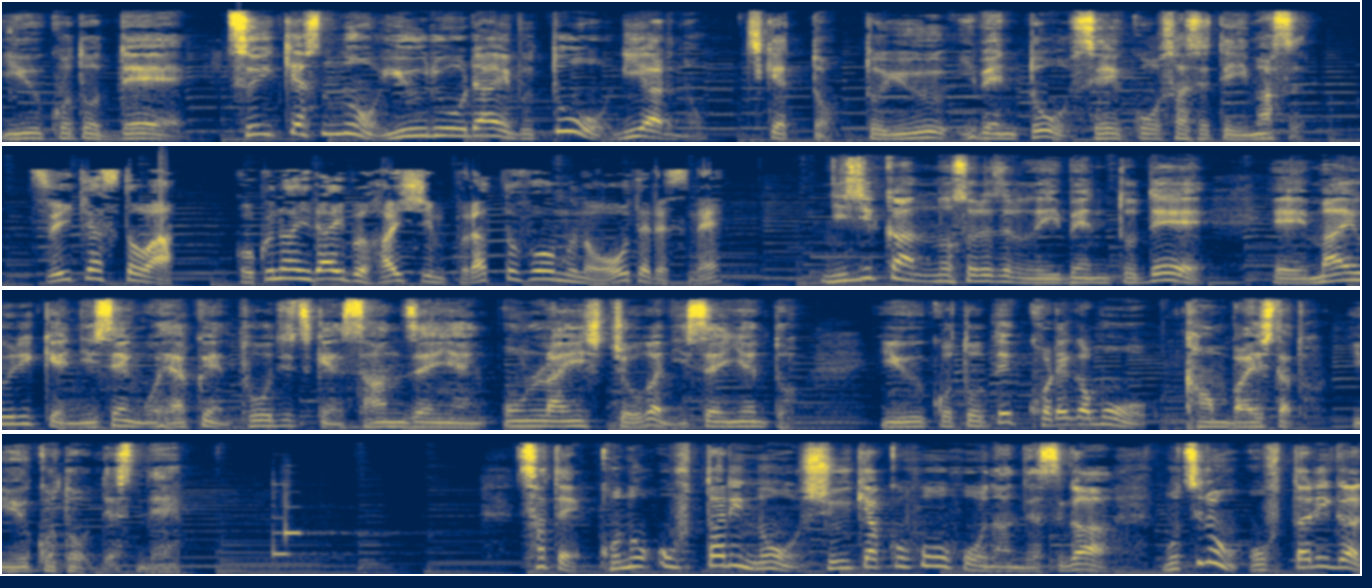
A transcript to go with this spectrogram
いうことで、ツイキャスの有料ライブとリアルのチケットというイベントを成功させています。ツイキャストは国内ライブ配信プラットフォームの大手ですね。2時間のそれぞれのイベントで、えー、前売り券2500円、当日券3000円、オンライン視聴が2000円ということで、これがもう完売したということですね。さて、このお二人の集客方法なんですが、もちろんお二人が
